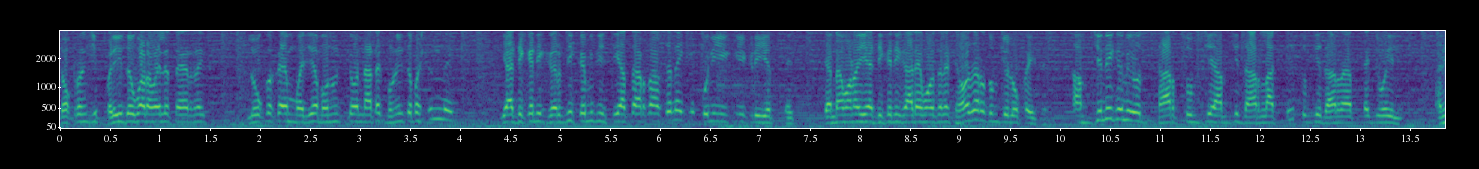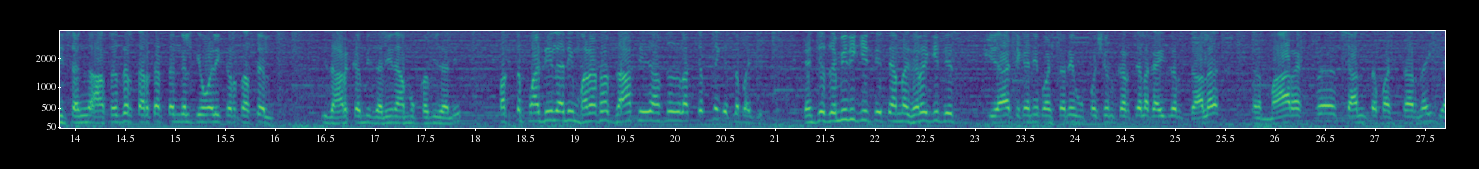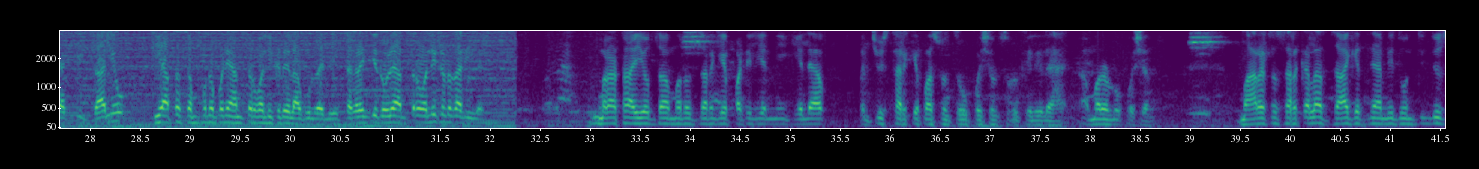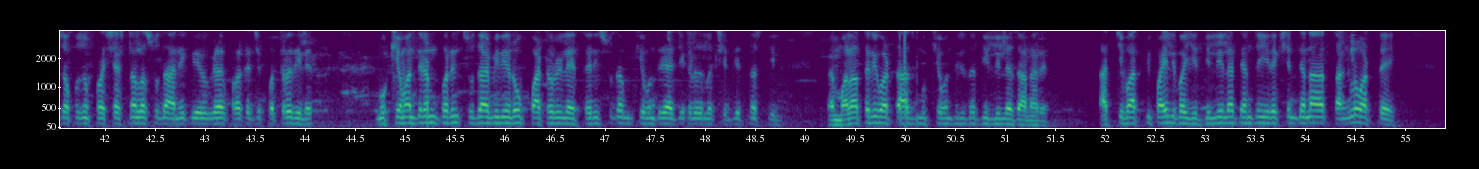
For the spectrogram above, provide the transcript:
डॉक्टरांची फळी दवाड वाढवायला तयार नाहीत. लोक काय मजा म्हणून किंवा नाटक म्हणून इथं बसलेले नाहीत. या ठिकाणी गर्दी कमी दिसते याचा अर्थ असं नाही की कोणी इकडे येत नाहीत. त्यांना म्हणा या ठिकाणी गाड्या मोजायला ठेवा जरा तुमची लोक इथे. आमची नाही कमी होत. धार तुमची आमची धार लागते तुमची धार अटकायची होईल. आणि संघ असं जर सरकार टंगल किवाळी करत असेल ती धार कमी झाली ना अमुक कमी झाली. फक्त पाटील आणि मराठा जात हे असं लक्षात नाही घेतलं पाहिजे. त्यांच्या जमिनी किती आहेत, त्यांना घरं किती आहेत? या ठिकाणी बसणारे उपोषणकर्त्याला काही जर झालं तर महाराष्ट्र शांत बसणार नाही याची जाणीव ती आता संपूर्णपणे अंतरवालीकडे लागून राहिली सगळ्यांची डोळे अंतरवालीकडे लागलेले आहेत. मराठा योद्धा मनोज जानगे पाटील यांनी गेल्या पंचवीस तारखेपासूनचं उपोषण सुरू केलेलं आहे. अमरण उपोषण. महाराष्ट्र सरकारला जाग येत नाही. आम्ही दोन तीन दिवसापासून प्रशासनाला सुद्धा अनेक वेगवेगळ्या प्रकारचे पत्र दिलेत. मुख्यमंत्र्यांपर्यंत सुद्धा आम्ही निरोप पाठवलेले आहेत तरी सुद्धा मुख्यमंत्री याच्याकडे लक्ष देत नसतील. तर मला तरी वाटतं आज मुख्यमंत्री तर दिल्लीला जाणार आहेत. आजची बातमी पाहिली पाहिजे. दिल्लीला त्यांचं इलेक्शन त्यांना चांगलं वाटतंय.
